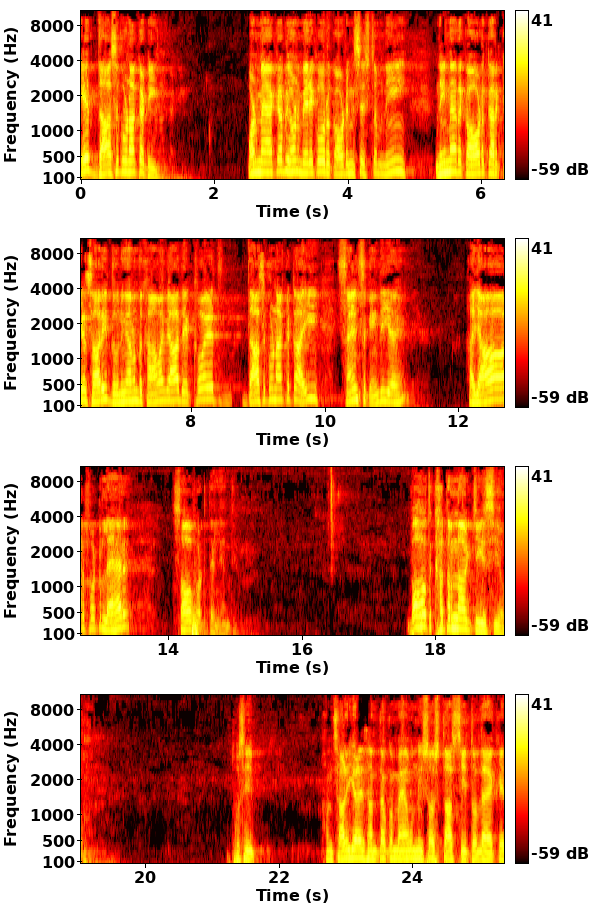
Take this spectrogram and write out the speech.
ਇਹ 10 ਗੁਣਾ ਘਟੀ। ਹੁਣ ਮੈਂ ਕਿਹਾ ਵੀ ਹੁਣ ਮੇਰੇ ਕੋਲ ਰਿਕਾਰਡਿੰਗ ਸਿਸਟਮ ਨਹੀਂ ਨਹੀਂ ਮੈਂ ਰਿਕਾਰਡ ਕਰਕੇ ਸਾਰੀ ਦੁਨੀਆ ਨੂੰ ਦਿਖਾਵਾਂ ਵੀ ਆਹ ਦੇਖੋ, ਇਹ 10 ਗੁਣਾ ਘਟਾਈ ਸਾਇੰਸ ਕਹਿੰਦੀ ਹੈ। ਇਹ ਹਜ਼ਾਰ ਫੁੱਟ ਲਹਿਰ 100 ਫੁੱਟ ਤੇ ਲੈਂਦੀ। ਬਹੁਤ ਖਤਰਨਾਕ ਚੀਜ਼ ਸੀ ਉਹ। ਤੁਸੀਂ ਹੰਸਾਲੀ ਵਾਲੇ ਸੰਤਾਂ ਕੋ ਮੈਂ 1987 ਤੋਂ ਲੈ ਕੇ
